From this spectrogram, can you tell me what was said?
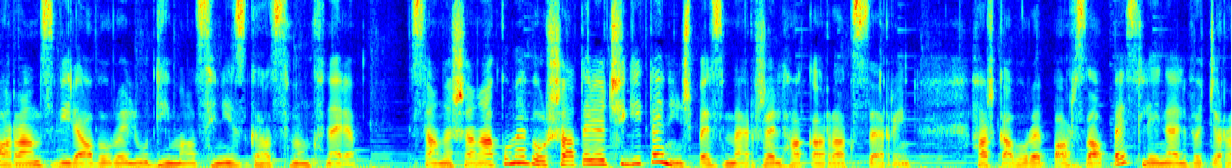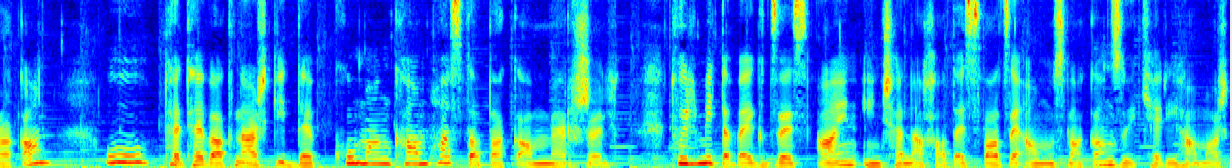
առանց վիրավորելու դիմացինի զգացմունքները։ Սա նշանակում է, որ շատերը չգիտեն ինչպես մերժել հակառակ սեռին։ Հարկավոր է պարզապես լինել վճռական ու թեթև ակնարկի դեպքում անգամ հաստատակամ մերժել։ Թույլ մի տվեք ձեզ այն, ինչը նախատեսված է ամուսնական զույգերի համար։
